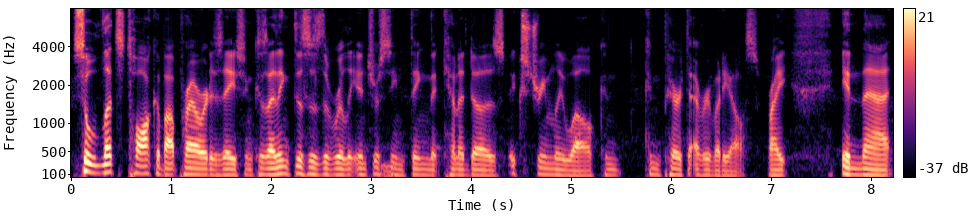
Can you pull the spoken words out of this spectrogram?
So let's talk about prioritization because I think this is the really interesting thing that Kenna does extremely well con- compared to everybody else, right? In that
